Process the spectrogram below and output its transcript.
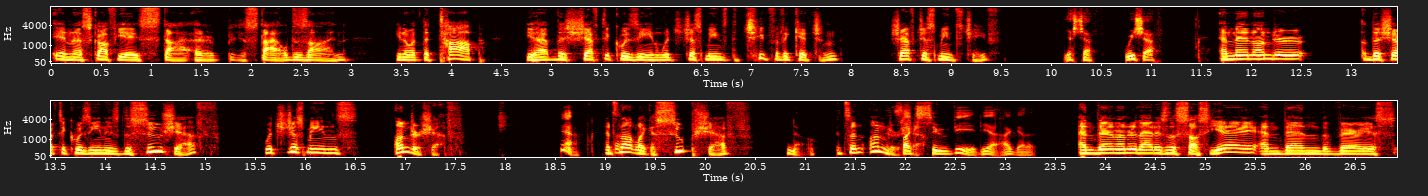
in Escoffier's style uh, style design, you know, at the top you have the chef de cuisine, which just means the chief of the kitchen. Chef just means chief, Yes, chef. We chef. and then under the chef de cuisine is the sous chef, which just means under chef. Yeah. It's not like a soup chef; No. it's an under. Chef. It's like chef. sous vide. Yeah, I get it. and then under that is the saucier, and then the various,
